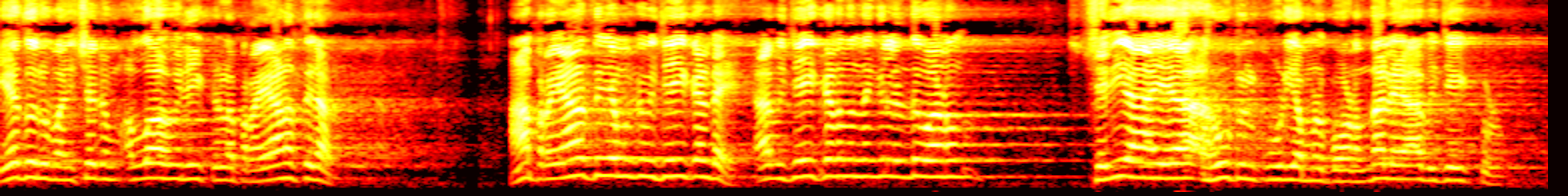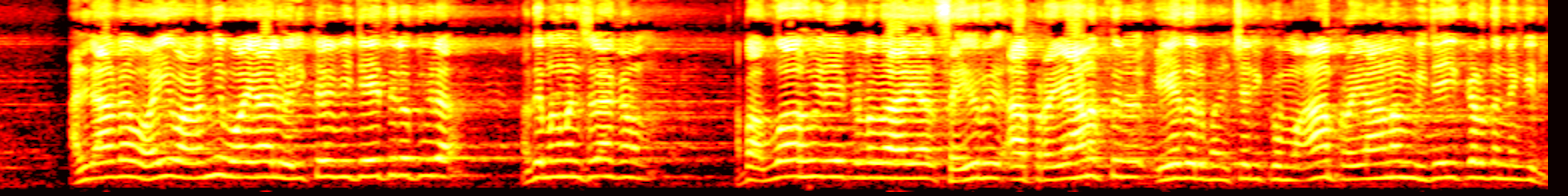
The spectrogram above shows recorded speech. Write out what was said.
ഏതൊരു മനുഷ്യനും അള്ളാഹുവിലേക്കുള്ള പ്രയാണത്തിലാണ്. ആ പ്രയാണത്തിൽ നമുക്ക് വിജയിക്കണ്ടേ? ആ വിജയിക്കണമെന്നുണ്ടെങ്കിൽ എന്ത് വേണം? ശരിയായ റൂട്ടിൽ കൂടി നമ്മൾ പോകണം. എന്നാലേ ആ വിജയിക്കുള്ളൂ. അല്ലാതെ വഴി വളഞ്ഞു പോയാൽ ഒരിക്കലും വിജയത്തിലെത്തൂല. അത് നമ്മൾ മനസ്സിലാക്കണം. അപ്പോൾ അള്ളാഹുവിലേക്കുള്ളതായ സൈറ് ആ പ്രയാണത്തിൽ ഏതൊരു മനുഷ്യനിക്കും ആ പ്രയാണം വിജയിക്കണമെന്നുണ്ടെങ്കിൽ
